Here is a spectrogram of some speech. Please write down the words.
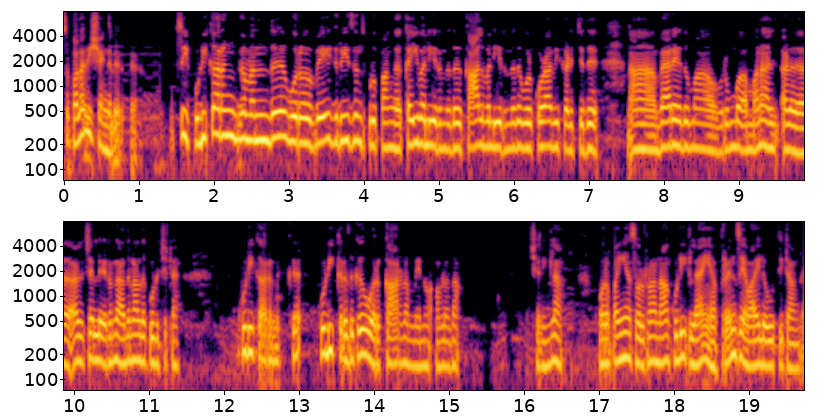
ஸோ பல விஷயங்கள் இருக்குது சரி குடிக்காரங்க வந்து ஒரு வேக் ரீசன்ஸ் கொடுப்பாங்க. கை வலி இருந்தது கால் வலி இருந்தது ஒரு குழாவி கடிச்சது. நான் வேறு எதுவுமா ரொம்ப மன அல் அல அலைச்சலில் இருந்தேன். அதனால தான் குடிச்சிட்டேன். குடிக்காரனுக்கு குடிக்கிறதுக்கு ஒரு காரணம் வேணும். அவ்வளோதான் சரிங்களா? ஒரு பையன் சொல்கிறான் நான் குடிக்கல. என் ஃப்ரெண்ட்ஸ் என் வாயில் ஊற்றிட்டாங்க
